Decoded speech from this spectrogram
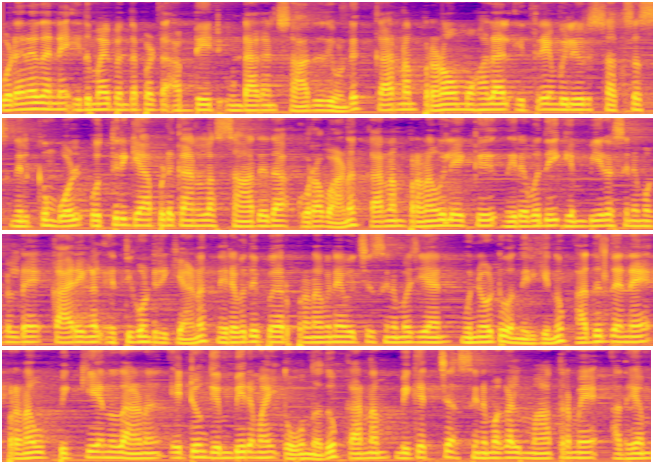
ഉടനെ തന്നെ ഇതുമായി ബന്ധപ്പെട്ട അപ്ഡേറ്റ് ഉണ്ടാകാൻ സാധ്യതയുണ്ട്. കാരണം പ്രണവ് മോഹൻലാൽ ഇത്രയും വലിയൊരു സക്സസ് നിൽക്കുമ്പോൾ ഒത്തിരി ഗ്യാപ്പ് എടുക്കാനുള്ള സാധ്യത കുറവാണ് കാരണം പ്രണവിലേക്ക് നിരവധി ഗംഭീര സിനിമകളുടെ കാര്യങ്ങൾ എത്തിക്കൊണ്ടിരിക്കുകയാണ്. നിരവധി പേർ പ്രണവിനെ വെച്ച് സിനിമ ചെയ്യാൻ മുന്നോട്ട് വന്നിരിക്കുന്നു. അതിൽ തന്നെ പ്രണവ് പിക്ക് ചെയ്യുന്നതാണ് ഏറ്റവും ഗംഭീരമായി തോന്നുന്നതും. കാരണം മികച്ച സിനിമകൾ മാത്രമേ അദ്ദേഹം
